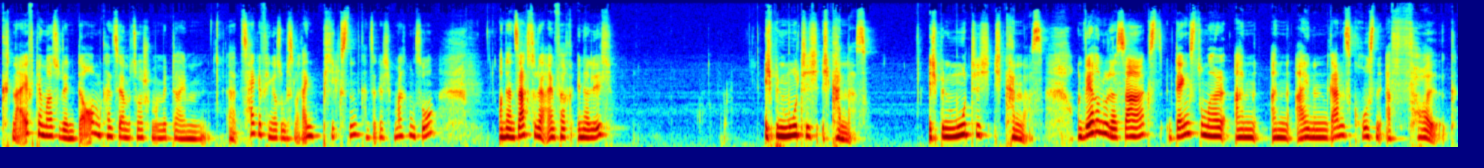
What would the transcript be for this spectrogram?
kneif dir mal so den Daumen, kannst ja zum Beispiel mal mit deinem äh, Zeigefinger so ein bisschen reinpieksen, kannst du ja gleich machen, so. Und dann sagst du dir einfach innerlich, ich bin mutig, ich kann das. Ich bin mutig, ich kann das. Und während du das sagst, denkst du mal an, an einen ganz großen Erfolg.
